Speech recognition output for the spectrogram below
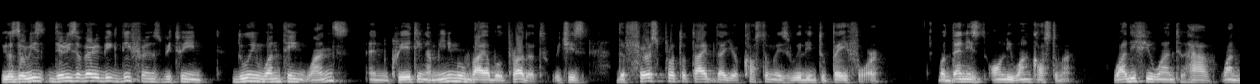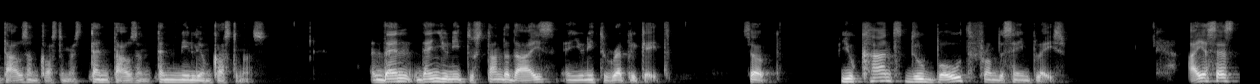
because there is there is a very big difference between doing one thing once and creating a minimum viable product, which is the first prototype that your customer is willing to pay for, but then is only one customer. What if you want to have 1,000 customers, 10,000, 10 million customers? And then, then you need to standardize and you need to replicate. So you can't do both from the same place. I assess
